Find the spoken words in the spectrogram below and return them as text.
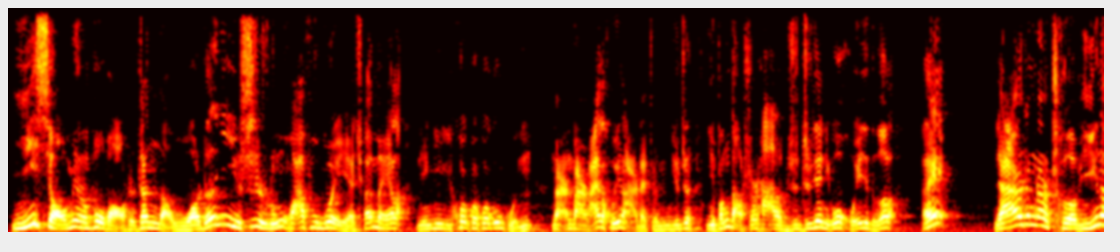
你小命不保是真的。我的一世荣华富贵也全没了。你你你快快快给我滚！哪哪来的回哪的？就你这你甭倒时差了，直直接你给我回去得了。哎，俩人正那扯皮呢，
